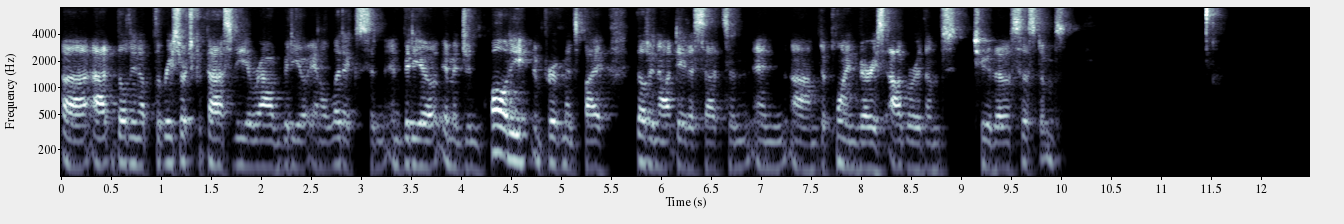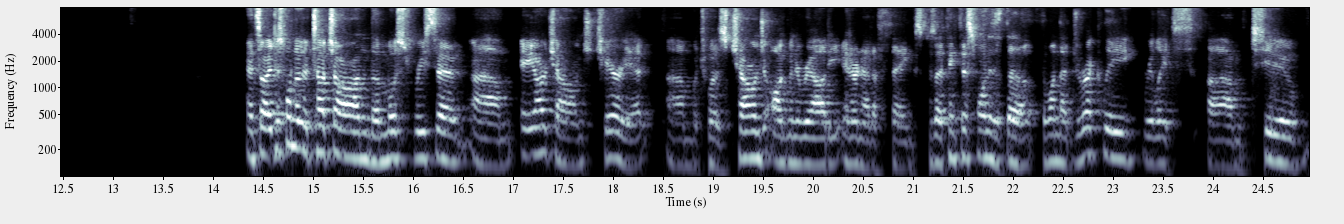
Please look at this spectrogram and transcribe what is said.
uh, at building up the research capacity around video analytics and, and, video image and quality improvements by building out data sets and, and um, deploying various algorithms to those systems. And so I just wanted to touch on the most recent um, AR challenge, Chariot, um, which was Challenge Augmented Reality Internet of Things, because I think this one is the, the one that directly relates um, to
